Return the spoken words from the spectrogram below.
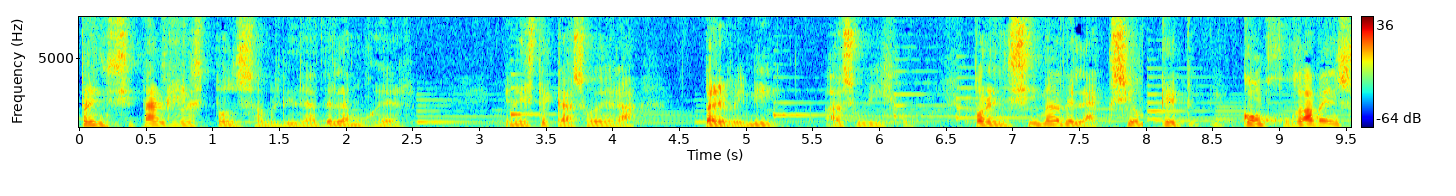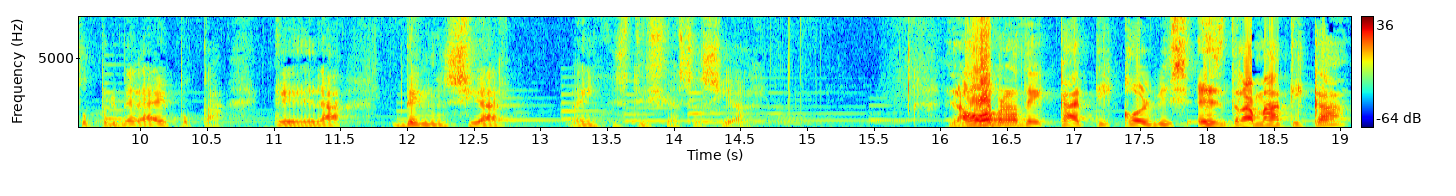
principal responsabilidad de la mujer. En este caso era prevenir a su hijo por encima de la acción que conjugaba en su primera época, que era denunciar la injusticia social. La obra de Katy Colvis es dramática,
